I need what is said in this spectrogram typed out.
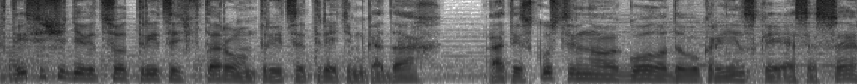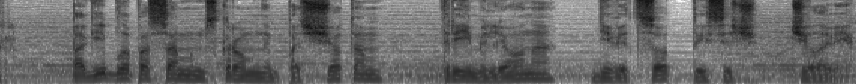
В 1932-33 годах от искусственного голода в Украинской ССР – погибло по самым скромным подсчетам 3 миллиона 900 тысяч человек.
